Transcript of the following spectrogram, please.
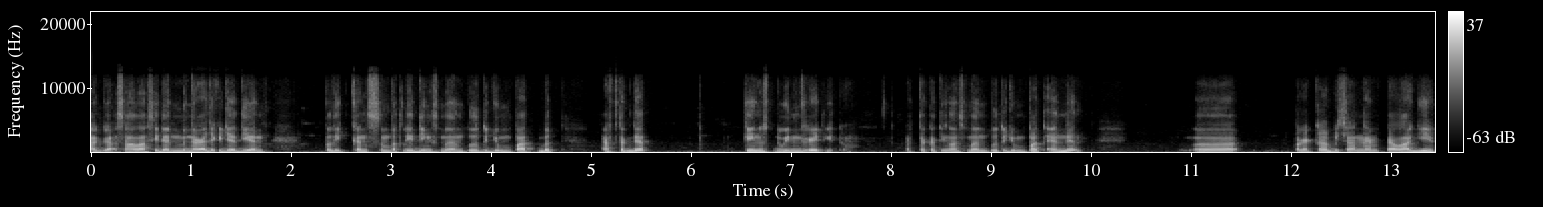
agak salah sih. Dan benar aja kejadian Pelicans sempat leading 97-4 but after that Kings doing great gitu after ketinggalan 97-4 and then uh, mereka bisa nempel lagi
